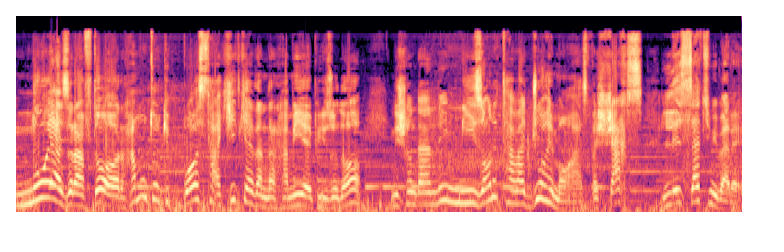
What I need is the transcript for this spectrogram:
نوع از رفتار همونطور که باز تاکید کردم در همه اپیزودها نشان دهنده میزان توجه ما هست و شخص لذت می‌بره.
